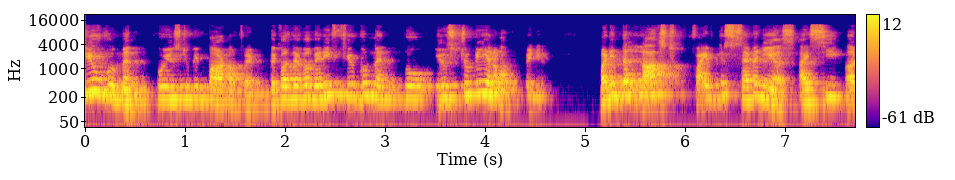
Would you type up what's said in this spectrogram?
few women who used to be part of it because there were very few women who used to be an entrepreneur. But in the last five to seven years, I see a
